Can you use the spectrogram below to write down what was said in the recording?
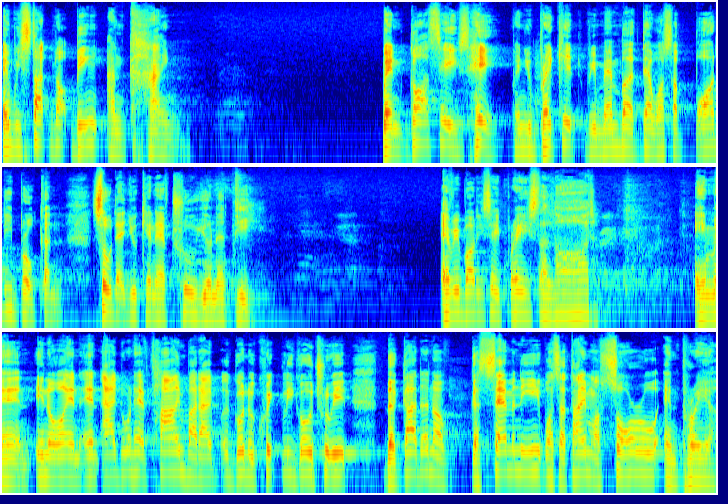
And we start not being unkind. When God says, hey, when you break it, remember there was a body broken so that you can have true unity. Everybody say, Praise the Lord. Amen. You know, and, and I don't have time, but I'm going to quickly go through it. The Garden of Gethsemane was a time of sorrow and prayer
